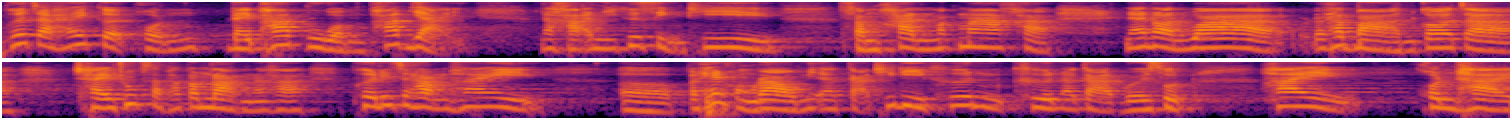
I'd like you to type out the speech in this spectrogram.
เพื่อจะให้เกิดผลในภาพรวมภาพใหญ่นะคะ อันนี้คือสิ่งที่สำคัญมากๆค่ะ แน่นอนว่ารัฐบาลก็จะใช้ทุกสรรพกำลังนะคะ เพื่อที่จะทำให้ประเทศของเรามีอากาศที่ดีขึ้น คืนอากาศบริสุทธิ์ให้คนไทย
